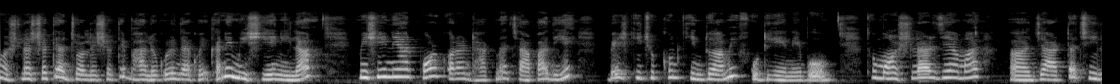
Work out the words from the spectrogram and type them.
মশলার সাথে আর জলের সাথে ভালো করে দেখো, এখানে মিশিয়ে নিলাম। মিশিয়ে নেওয়ার পর করার ঢাকনা চাপা দিয়ে বেশ কিছুক্ষণ কিন্তু আমি ফুটিয়ে নেব। তো মশলার যে আমার জারটা ছিল,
